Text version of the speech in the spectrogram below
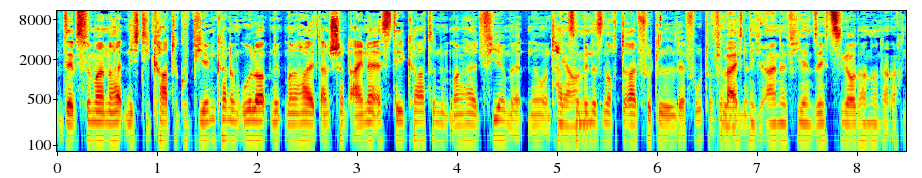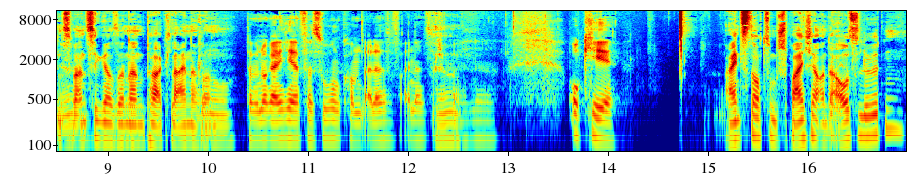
selbst wenn man halt nicht die Karte kopieren kann im Urlaub, nimmt man halt anstatt einer SD-Karte, nimmt man halt vier mit, ne, und hat ja, zumindest noch drei Viertel der Fotos. Vielleicht nicht eine 64er oder 128er, ja. sondern ein paar kleinere. Genau. Damit man gar nicht in der Versuchung kommt, alles auf einer zu speichern. Okay, Eins noch zum Speicher und Auslöten.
